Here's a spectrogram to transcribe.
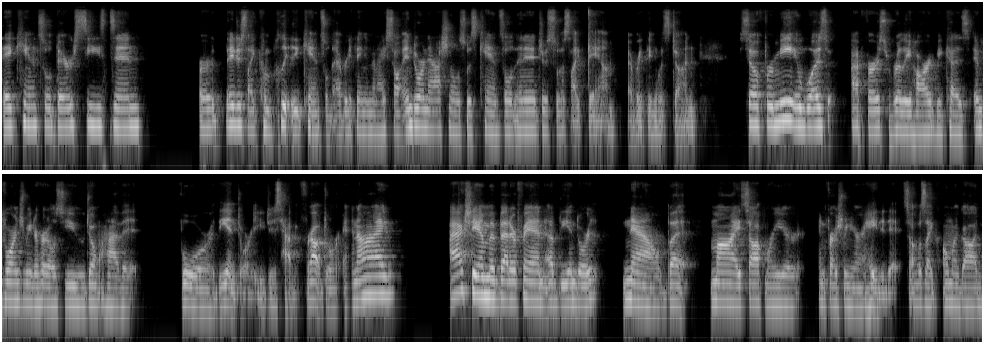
They canceled their season or they just like completely canceled everything. And then I saw indoor nationals was canceled and it just was like, damn, everything was done. So for me, it was at first really hard because in 400 meter hurdles, you don't have it for the indoor, you just have it for outdoor. And I, I actually am a better fan of the indoor now, but my sophomore year and freshman year, I hated it. So I was like, oh my God,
